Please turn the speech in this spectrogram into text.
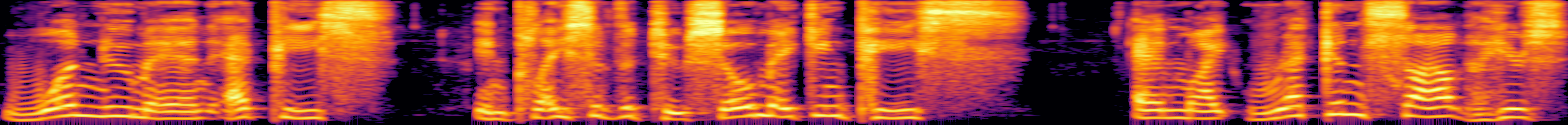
one new man at peace in place of the two, so making peace and might reconcile. Now, here's,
